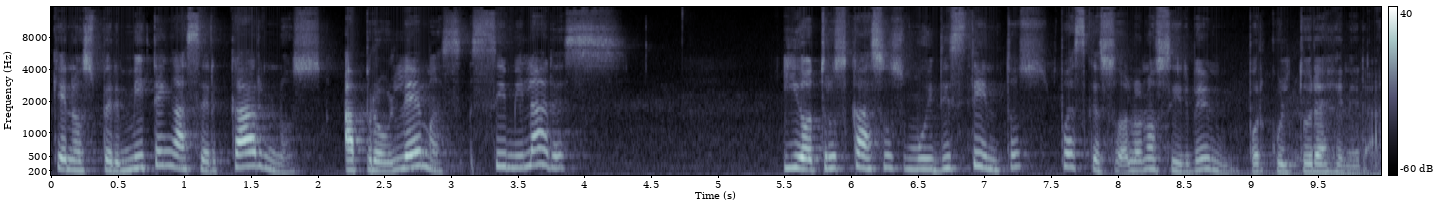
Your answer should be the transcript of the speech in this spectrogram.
que nos permiten acercarnos a problemas similares y otros casos muy distintos, pues que solo nos sirven por cultura general.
